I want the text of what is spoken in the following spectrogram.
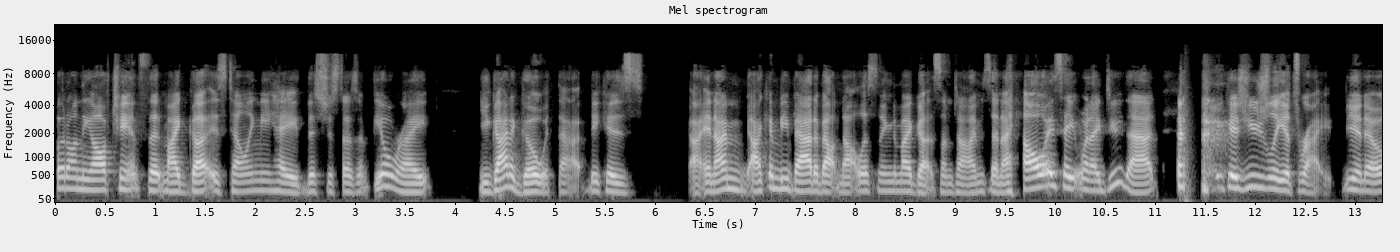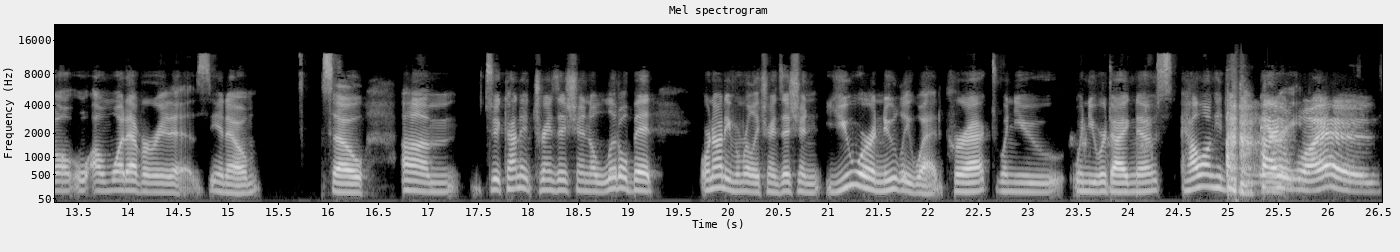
But on the off chance that my gut is telling me, hey, this just doesn't feel right, you got to go with that because, and I'm, I can be bad about not listening to my gut sometimes. And I always hate when I do that because usually it's right, you know, on whatever it is, you know. So, um, to kind of transition a little bit, or not even really transition you were a newlywed correct when you when you were diagnosed how long had you been married i was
